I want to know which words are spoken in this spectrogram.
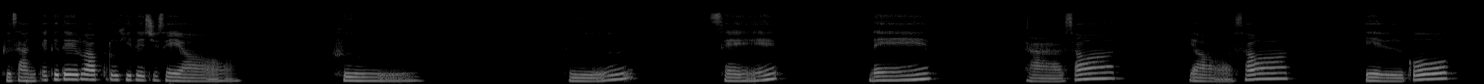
그 상태 그대로 앞으로 기대 주세요. 후, 둘, 셋, 넷, 다섯, 여섯, 일곱,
